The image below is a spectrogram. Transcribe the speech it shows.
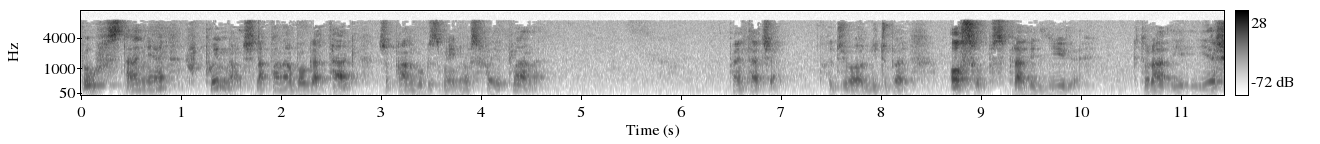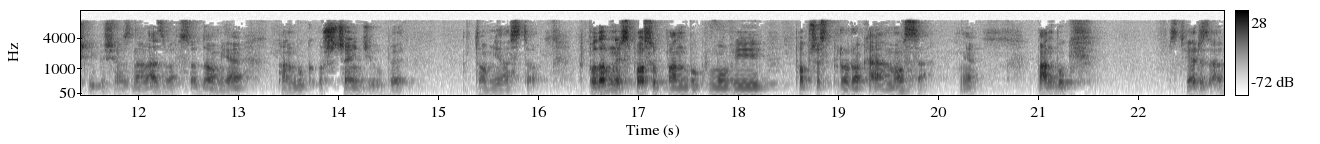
był w stanie wpłynąć na Pana Boga tak, że Pan Bóg zmienił swoje plany. Pamiętacie? Chodziło o liczbę osób sprawiedliwych, która jeśli by się znalazła w Sodomie, Pan Bóg oszczędziłby to miasto. W podobny sposób Pan Bóg mówi poprzez proroka Amosa. Nie? Pan Bóg stwierdza,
